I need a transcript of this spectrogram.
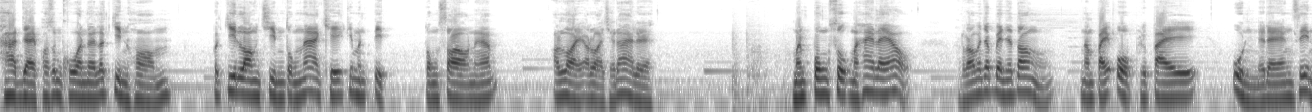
ถาดใหญ่พอสมควรเลยแล้วกลิ่นหอมเมื่อกี้ลองชิมตรงหน้าเค้กที่มันติดตรงซองนะครับ อร่อยอร่อยใช้ได้เลย มันปรุงสุกมาให้แล้ว เราไม่จำเป็นจะต้องนำไปอบหรือไปอุ่นใดๆทั้งสิ้น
